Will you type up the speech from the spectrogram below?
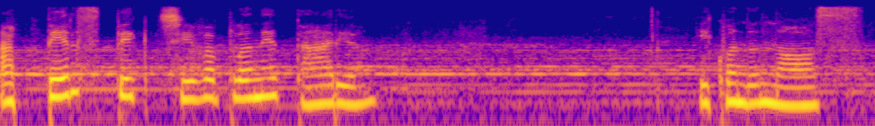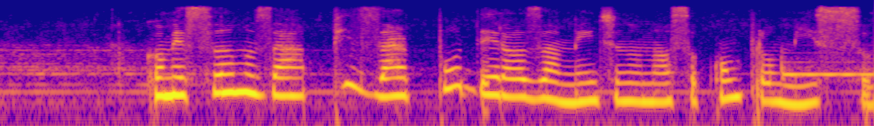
a perspectiva planetária. E quando nós começamos a pisar poderosamente no nosso compromisso,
